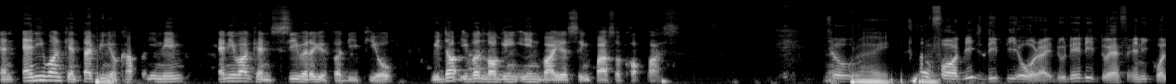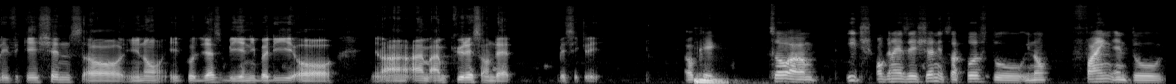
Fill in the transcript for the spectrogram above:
And anyone can type in your company name anyone can see whether you have a DPO. without even logging in via SingPass or CorpPass. So, Right. so right. for this DPO, right? Do they need to have any qualifications, or you know, it could just be anybody, or you know, I- I'm I'm curious on that, basically. Okay. Mm. So um, each organization is supposed to you know find and to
